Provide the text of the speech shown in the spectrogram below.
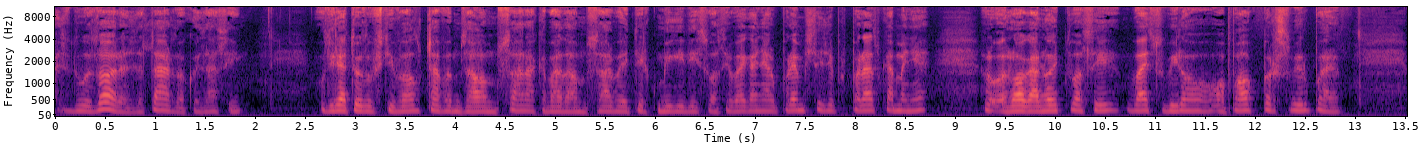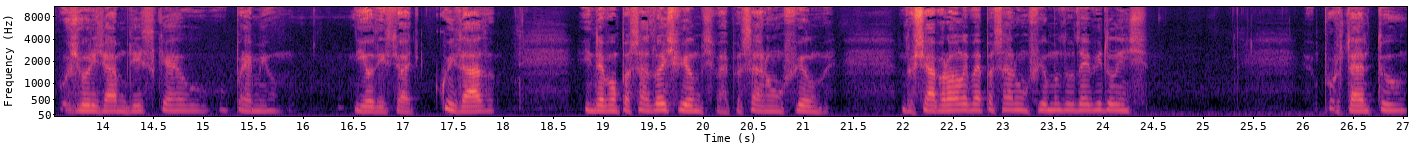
às duas horas da tarde, ou coisa assim, o diretor do festival, estávamos a almoçar, a acabar de almoçar, veio ter comigo e disse: Você vai ganhar o prémio, esteja preparado, porque amanhã, logo à noite, você vai subir ao, ao palco para receber o prémio. O júri já me disse que é o, o prémio. E eu disse: Olha, cuidado, ainda vão passar dois filmes. Vai passar um filme do Chabrol e vai passar um filme do David Lynch. Portanto,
